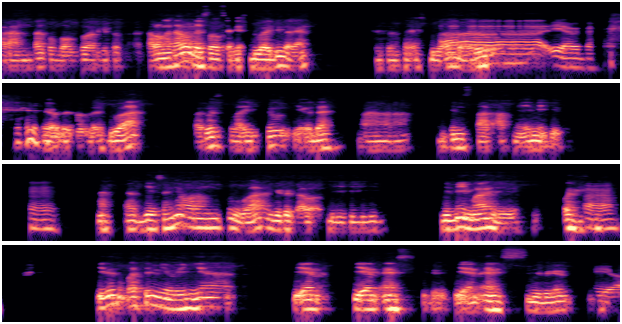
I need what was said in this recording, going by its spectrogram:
rantau ke Bogor gitu. Kalau nggak salah udah selesai S2 juga kan? Selesai S2 uh, baru. Iya udah. Ya udah selesai S2 baru setelah itu ya udah nah, bikin startupnya ini gitu. Hmm. nah eh, biasanya orang tua gitu kalau di di Bima sih. Uh. itu tuh pasti milihnya PN, PNS gitu, PNS gitu kan. Iya,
